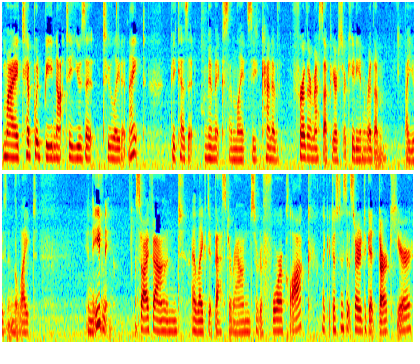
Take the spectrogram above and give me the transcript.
My tip would be not to use it too late at night because it mimics sunlight, so you kind of further mess up your circadian rhythm by using the light in the evening so I found I liked it best around sort of four o'clock, like just as it started to get dark here,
